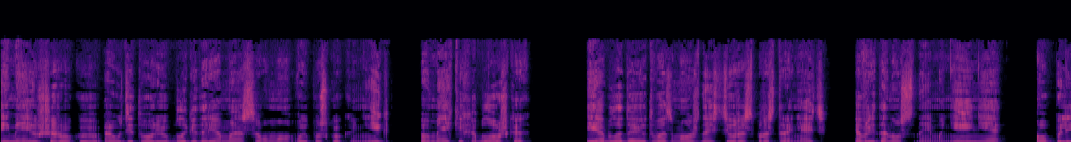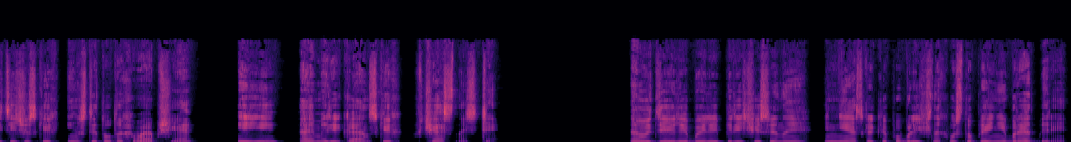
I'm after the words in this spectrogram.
имеют широкую аудиторию благодаря массовому выпуску книг в мягких обложках, и обладают возможностью распространять вредоносные мнения о политических институтах вообще и американских в частности. В деле были перечислены несколько публичных выступлений Брэдбери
